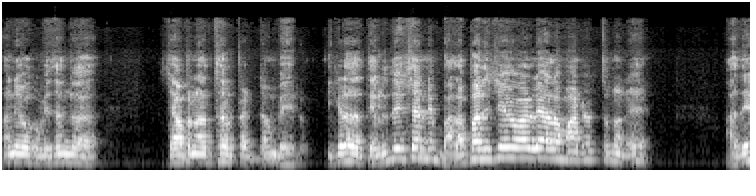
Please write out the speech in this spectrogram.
అనే ఒక విధంగా శాపనార్థాలు పెట్టడం వేరు. ఇక్కడ తెలుగుదేశాన్ని బలపరిచే వాళ్ళే అలా మాట్లాడుతున్నారే. అదే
